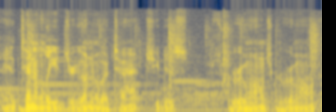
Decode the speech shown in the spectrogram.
antenna leads are going to attach. You just screw them on, screw them off.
